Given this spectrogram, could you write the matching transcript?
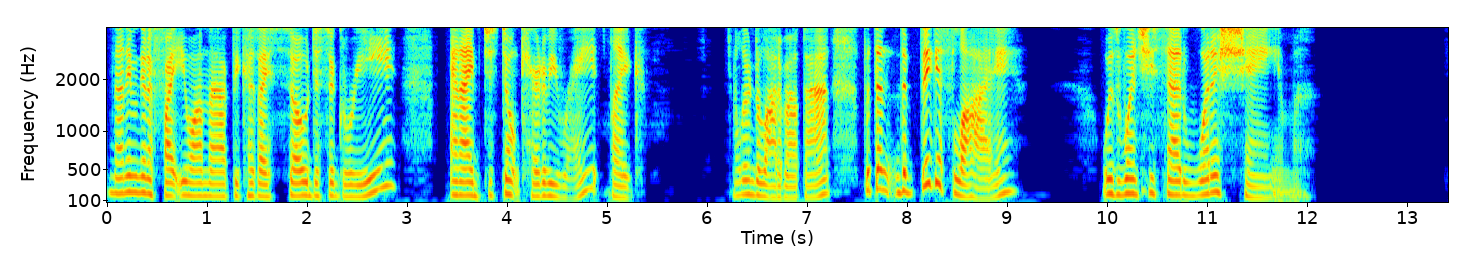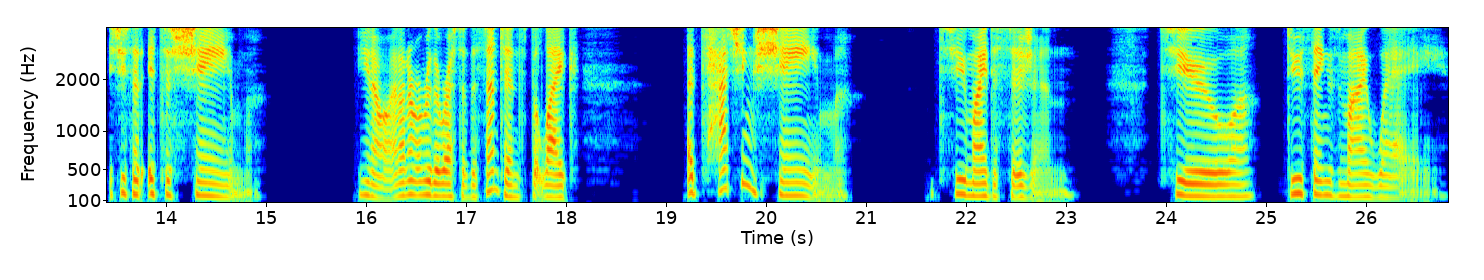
not even going to fight you on that because I so disagree and I just don't care to be right. Like, I learned a lot about that. But then the biggest lie was when she said, What a shame. She said, It's a shame you know, and I don't remember the rest of the sentence, but like attaching shame to my decision to do things my way.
